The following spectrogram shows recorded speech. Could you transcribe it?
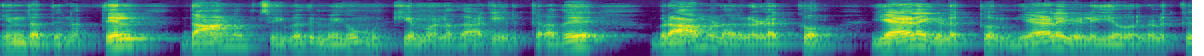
இந்த தினத்தில் தானம் செய்வது மிகவும் முக்கியமானதாக இருக்கிறது. பிராமணர்களுக்கும் ஏழைகளுக்கும் ஏழை எளியவர்களுக்கு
